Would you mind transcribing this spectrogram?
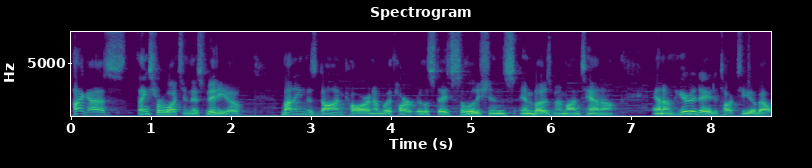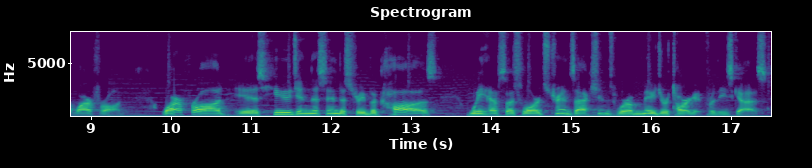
Hi guys, thanks for watching this video. My name is Don Carr and I'm with Hart Real Estate Solutions in Bozeman, Montana. And I'm here today to talk to you about wire fraud. Wire fraud is huge in this industry because we have such large transactions. We're a major target for these guys.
